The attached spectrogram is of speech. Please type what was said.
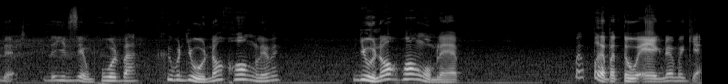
เนี่ยได้ยินเสียงพูดปะคือมันอยู่นอกห้องเลยไหมอยู่นอกห้องผมเลยครับมันเปิดประตูเองด้วยเมื่อกี้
